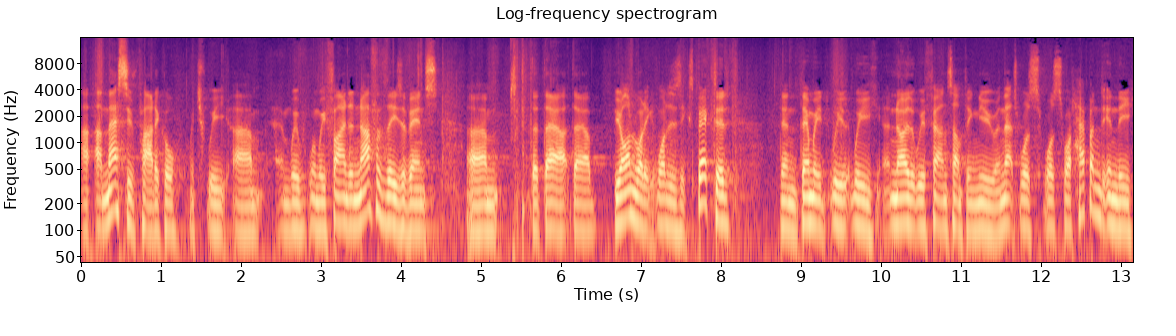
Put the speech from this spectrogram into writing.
a, a massive particle, which we, um, and we, when we find enough of these events um, that they are, they are beyond what, it, what is expected, then, then we, we, we know that we've found something new. And that was, was what happened in the,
